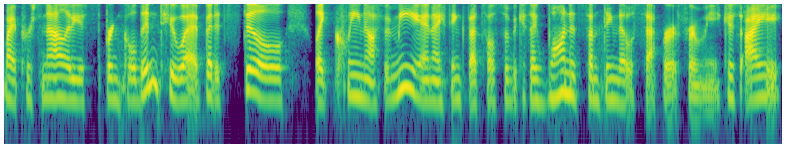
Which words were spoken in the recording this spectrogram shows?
my personality is sprinkled into it, but it's still like clean off of me. And I think that's also because I wanted something that was separate from me because I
